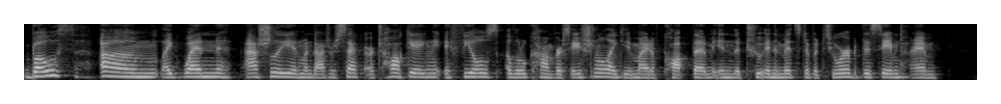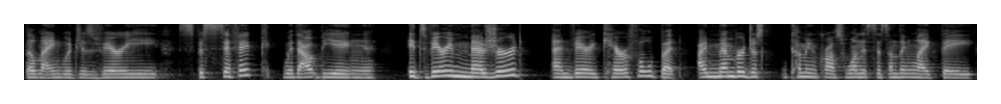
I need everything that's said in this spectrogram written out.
both um like when Ashley and when Dr. Seck are talking, it feels a little conversational, like you might have caught them in the tu- in the midst of a tour, but at the same time, the language is very specific without being it's very measured and very careful. But I remember just coming across one that says something like they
